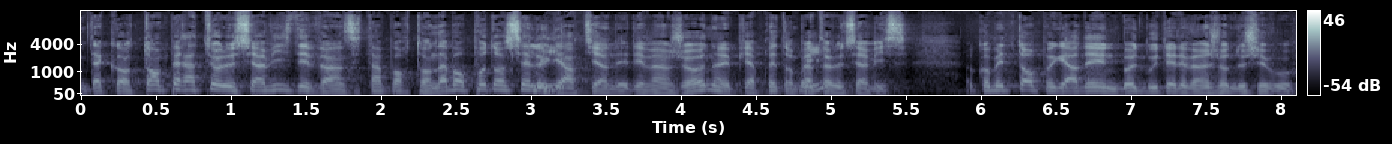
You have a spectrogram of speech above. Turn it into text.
D'accord. Température de service des vins, c'est important. D'abord, potentiel de Oui. garde tiens, des, des vins jaunes, et puis après, température de service. Combien de temps on peut garder une bonne bouteille de vin jaune de chez vous?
